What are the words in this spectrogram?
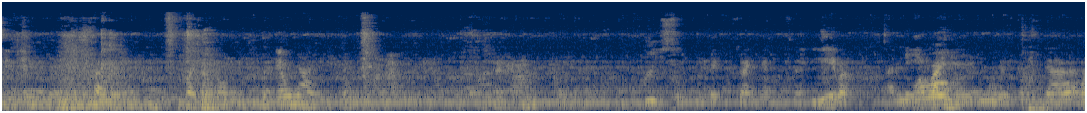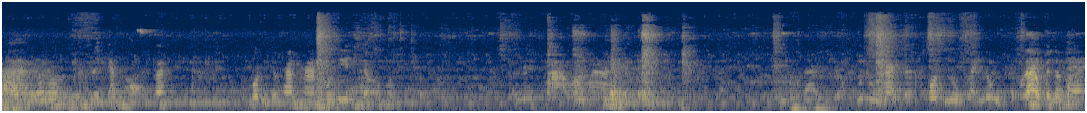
สิ่งเองเนี่ยเองใส่เลยใส่กระโดดมันเอวใหญ่เป็นไก่ยังใส่ดีแบบอันนี้ไว้ได้แล้วเลยจักหมองก็คนกับท่านฮานบริเวณเจาะเลยถามว่าได้ดอกดูได้แต่คนลุงให้ลูกอันนี้เป็นตะแพง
